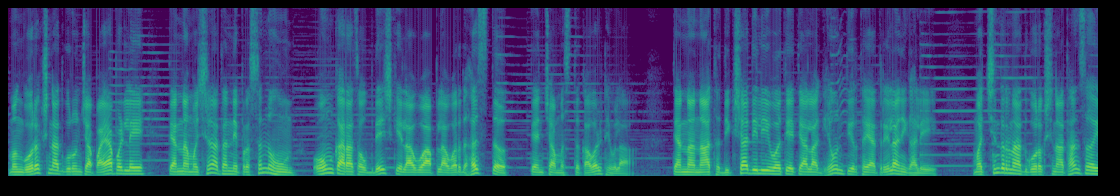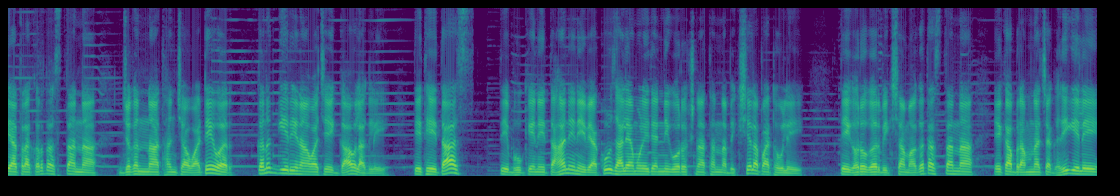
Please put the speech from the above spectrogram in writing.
मग गोरक्षनाथ गुरूंच्या पाया पडले. त्यांना मच्छिंद्रनाथांनी प्रसन्न होऊन ओंकाराचा उपदेश केला व आपला वर्धहस्त त्यांच्या मस्तकावर ठेवला. त्यांना नाथ दीक्षा दिली व ते त्याला घेऊन तीर्थयात्रेला निघाले. मच्छिंद्रनाथ गोरक्षनाथांसह यात्रा करत असताना जगन्नाथांच्या वाटेवर कनकगिरी नावाचे एक गाव लागले. तेथे तास ते भुकेने तहानेने व्याकुळ झाल्यामुळे त्यांनी गोरक्षनाथांना भिक्षेला पाठवले. ते घरोघर भिक्षा मागत असताना एका ब्राह्मणाच्या घरी गेले.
